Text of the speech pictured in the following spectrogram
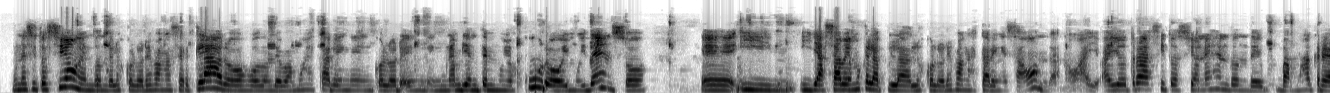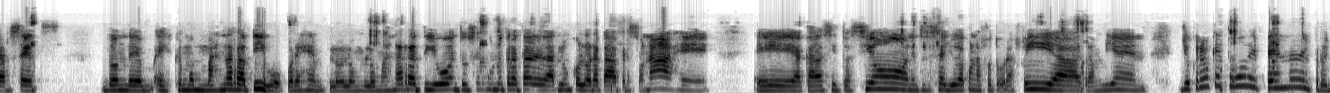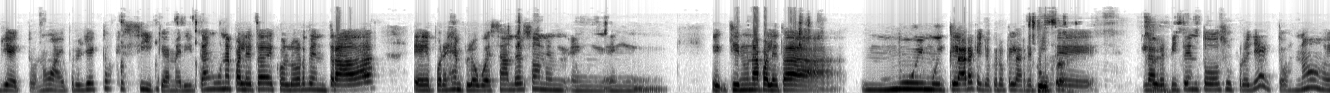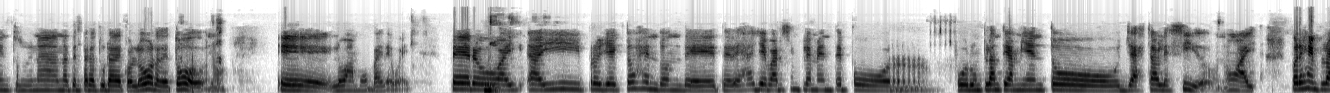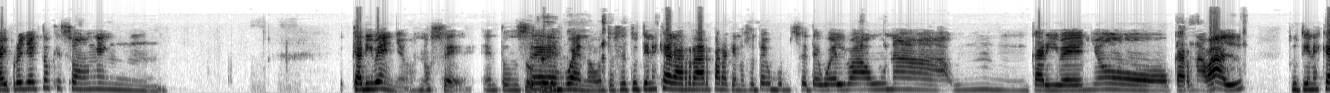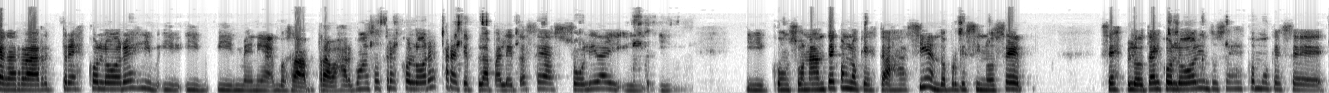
una situación en donde los colores van a ser claros o donde vamos a estar en, color, en, un ambiente muy oscuro y muy denso. Eh, y, ya sabemos que los colores van a estar en esa onda, ¿no? Hay, hay otras situaciones en donde vamos a crear sets donde es como más narrativo, por ejemplo, lo, lo, más narrativo, entonces uno trata de darle un color a cada personaje, eh, a cada situación, entonces se ayuda con la fotografía también. Yo creo que todo depende del proyecto, ¿no? Hay proyectos que sí, que ameritan una paleta de color de entrada. Eh, por ejemplo, Wes Anderson en, eh, tiene una paleta muy, muy clara que yo creo que la repite, la repite en todos sus proyectos, ¿no? En una, una temperatura de color, de todo, ¿no? lo amo, by the way pero mm. hay, hay proyectos en donde te dejas llevar simplemente por, un planteamiento ya establecido, ¿no? Hay, por ejemplo, hay proyectos que son en caribeños, no sé. Entonces, bueno, entonces tú tienes que agarrar para que no se te, se te vuelva una, un caribeño carnaval, tú tienes que agarrar tres colores y, y, y, o sea, trabajar con esos tres colores para que la paleta sea sólida y, y consonante con lo que estás haciendo, porque si no se, se explota el color y entonces es como que se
